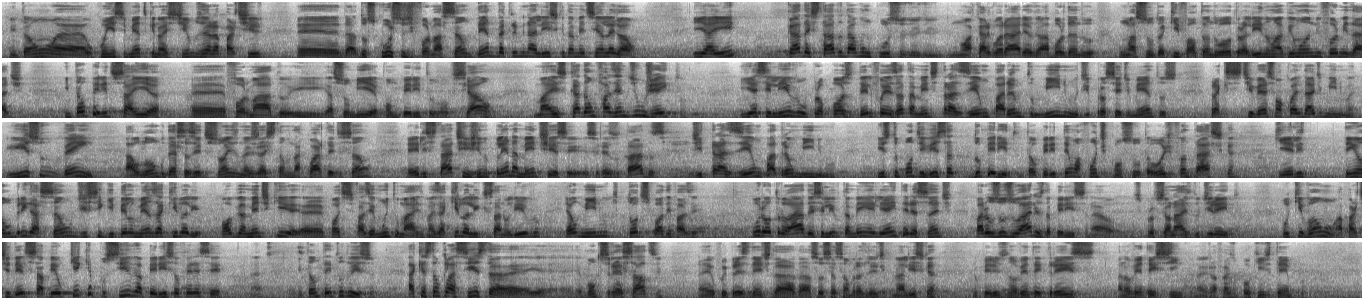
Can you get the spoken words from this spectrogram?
Então, é, o conhecimento que nós tínhamos era a partir é, da, dos cursos de formação dentro da criminalística e da medicina legal. E aí, cada estado dava um curso de, de uma carga horária, abordando um assunto aqui, faltando outro ali, não havia uma uniformidade. Então, o perito saía é, formado e assumia como perito oficial, mas cada um fazendo de um jeito. E esse livro, o propósito dele foi exatamente trazer um parâmetro mínimo de procedimentos para que se tivesse uma qualidade mínima. E isso vem ao longo dessas edições, nós já estamos na quarta edição, ele está atingindo plenamente esse, esse resultado de trazer um padrão mínimo. Isso do ponto de vista do perito. Então, o perito tem uma fonte de consulta hoje fantástica que ele tem a obrigação de seguir pelo menos aquilo ali. Obviamente que é, pode-se fazer muito mais, mas aquilo ali que está no livro é o mínimo que todos podem fazer. Por outro lado, esse livro também ele é interessante para os usuários da perícia, né, os profissionais do direito, porque vão, a partir deles, saber o que, que é possível a perícia oferecer. Né? Então tem tudo isso. A questão classista, é, é, é bom que se ressalte, né, eu fui presidente da, da Associação Brasileira de Criminalística no período de 93 a 95, né? já faz um pouquinho de tempo.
